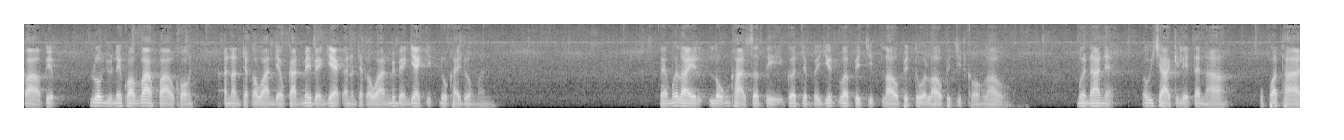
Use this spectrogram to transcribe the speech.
เปล่า เปรียบรวมอยู่ในความว่างเปล่าของ อนันตจักรวาลเดียวกัน ไม่แบ่งแยกอนันตจักรวาลไม่แบ่งแยกจิตดวงใครดวงมัน แต่เมื่อไรหลงขาดสติก็จะไปยึดว่าเป็นจิตเราเป็นตัวเราเป็นจิตของเรา เมื่อนั้นเนี่ยอวิชากิเลสตัณหา อุปาทาน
